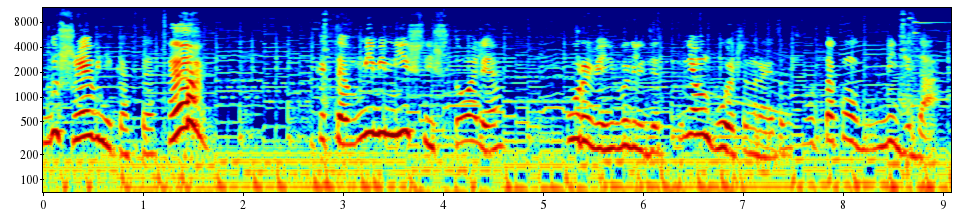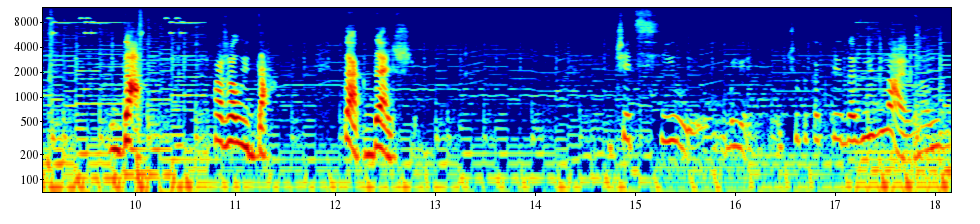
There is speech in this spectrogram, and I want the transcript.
душевнее как-то. А! Как-то мимимишней, что ли. Уровень выглядит. Мне он больше нравится. Вот в таком виде, да. Да. Пожалуй, да. Так, дальше. Печать силы. Блин, что-то как-то я даже не знаю. Нам...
